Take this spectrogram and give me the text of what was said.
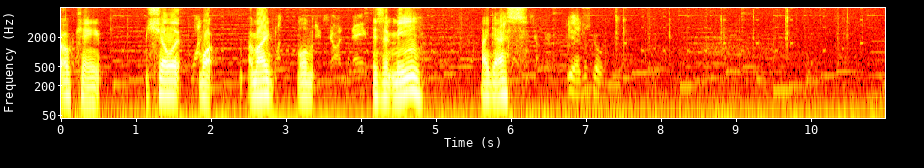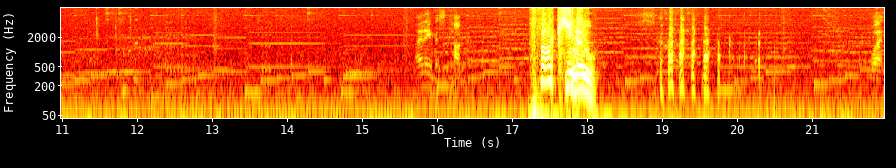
Okay. Shall it? What? Am I? Well, It's is it me? I guess. Yeah, just go with you. My name is Taka. Fuck you! What?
